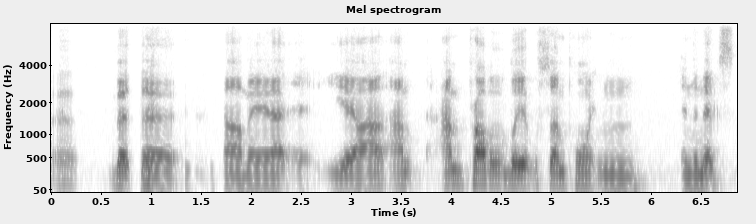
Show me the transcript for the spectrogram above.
Uh, but uh, oh man, I, eh, yeah, I, I'm I'm probably at some point in in the next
